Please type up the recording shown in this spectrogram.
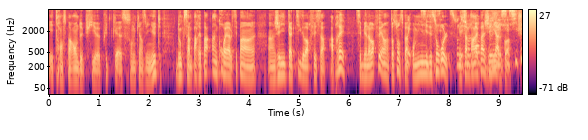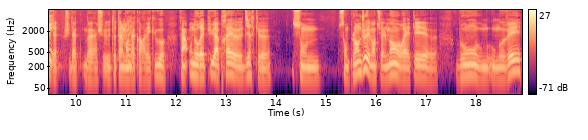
est transparent depuis plus de 75 minutes. Donc ça me paraît pas incroyable. C'est pas un, un génie tactique d'avoir fait ça. Après, c'est bien d'avoir fait. Hein. Attention, c'est pas pour minimiser son rôle, mais ça me paraît pas génial. Quoi. Je, suis bah, je suis totalement d'accord avec Hugo. Enfin, on aurait pu après euh, dire que son, son plan de jeu éventuellement aurait été euh, bon ou, mauvais.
